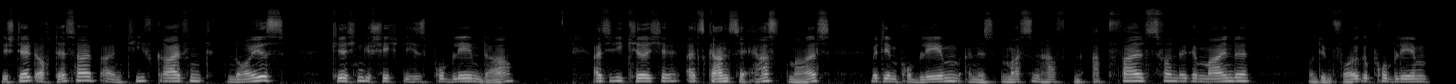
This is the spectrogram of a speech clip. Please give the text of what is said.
Sie stellt auch deshalb ein tiefgreifend neues kirchengeschichtliches Problem dar, als sie die Kirche als Ganze erstmals mit dem Problem eines massenhaften Abfalls von der Gemeinde und dem Folgeproblem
